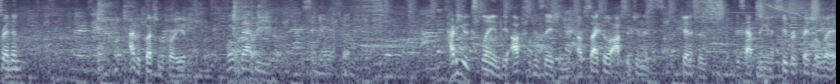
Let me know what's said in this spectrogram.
Brendan, I have a question for you. What would that be, Senor? How do you explain the oxidization of cyclooxygenesis is happening in a superficial way?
